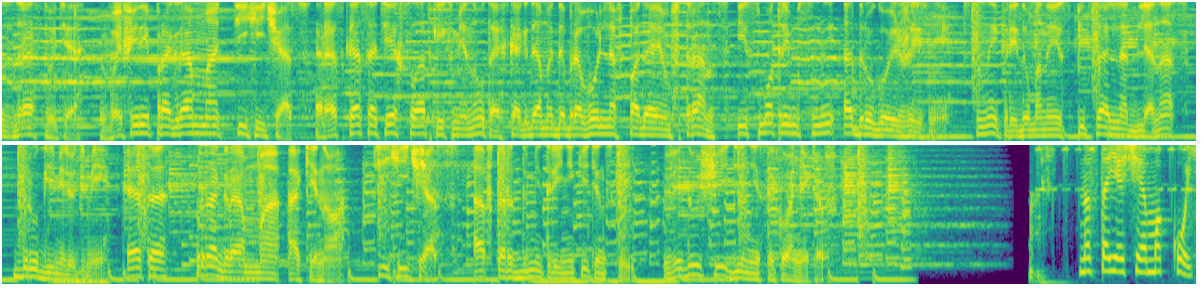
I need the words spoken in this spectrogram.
Здравствуйте! В эфире программа «Тихий час». Рассказ о тех сладких минутах, когда мы добровольно впадаем в транс и смотрим сны о другой жизни. Сны, придуманные специально для нас, другими людьми. Это программа о кино. «Тихий час». Автор Дмитрий Никитинский. Ведущий Денис Иконников. Настоящая Маккой.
